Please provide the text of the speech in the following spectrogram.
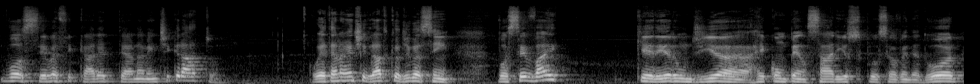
você vai ficar eternamente grato. O eternamente grato que eu digo assim, você vai querer um dia recompensar isso para o seu vendedor,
